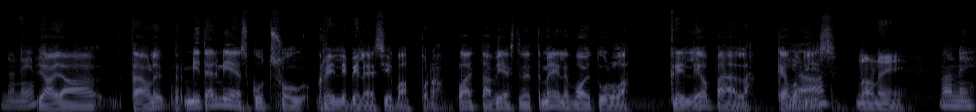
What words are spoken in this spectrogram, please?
No niin. Ja, ja tämä oli, miten mies kutsuu grillibileisiin vappuna. Laittaa viestin, että meille voi tulla, grilli on päällä, kello Joo. viisi. No niin. No niin.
